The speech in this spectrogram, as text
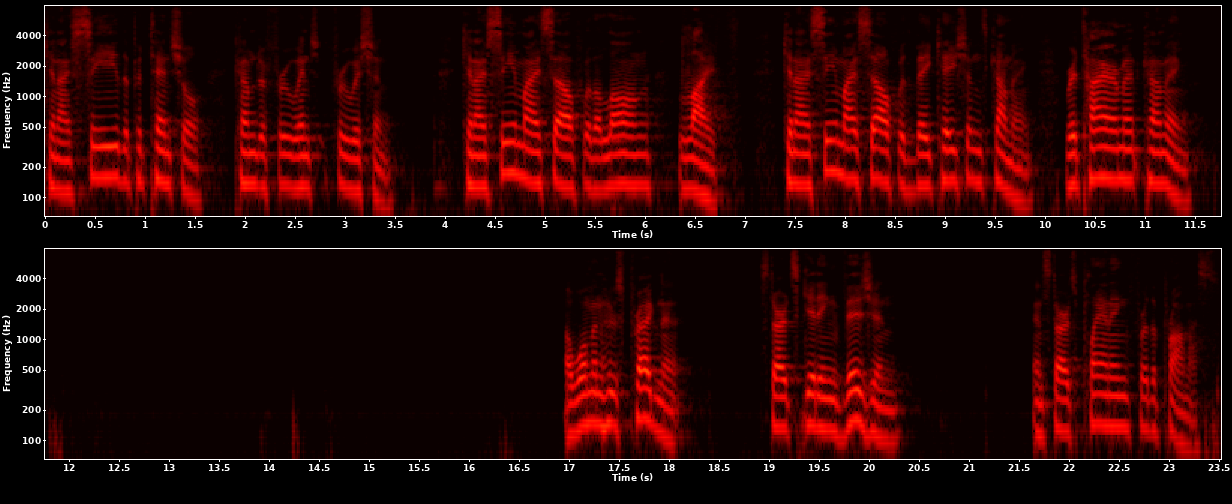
can I see the potential come to fruition? Can I see myself with a long life? Can I see myself with vacations coming, retirement coming? A woman who's pregnant starts getting vision and starts planning for the promise.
